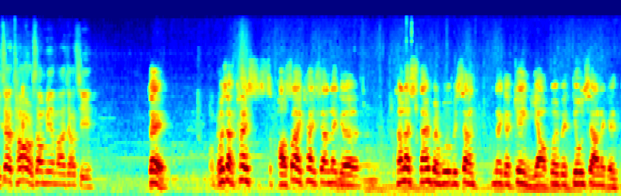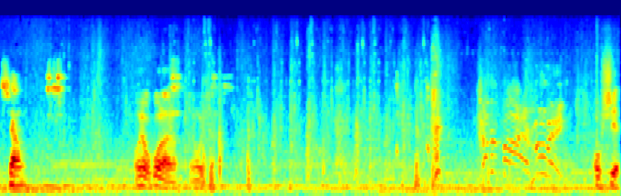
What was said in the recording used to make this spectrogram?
你在 tower 上面吗，佳琪？对我想看跑上来看一下那个他那 sniper 会不会像那个 game 一样，会不会丢下那个枪？OK，我过来了，等我一下。Oh shit！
